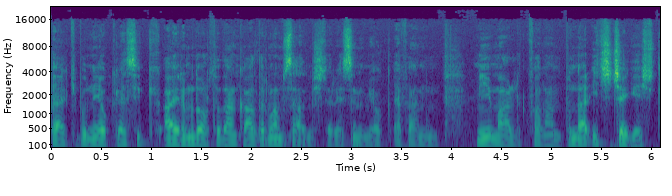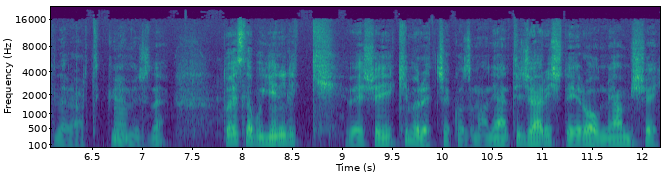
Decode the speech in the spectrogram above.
belki bu neoklasik ayrımı da ortadan kaldırmamız lazım. İşte resim yok efendim mimarlık falan. Bunlar iç içe geçtiler artık günümüzde. Dolayısıyla bu yenilik ve şeyi kim üretecek o zaman? Yani ticari hiç değeri olmayan bir şey.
